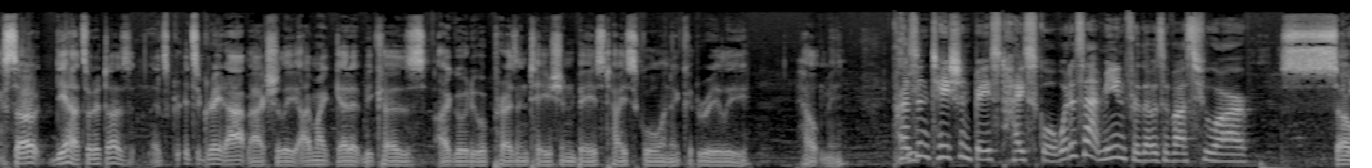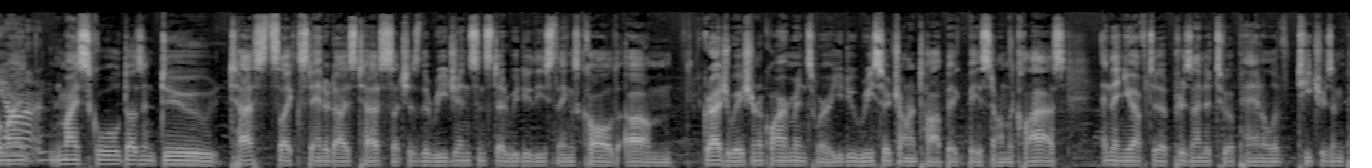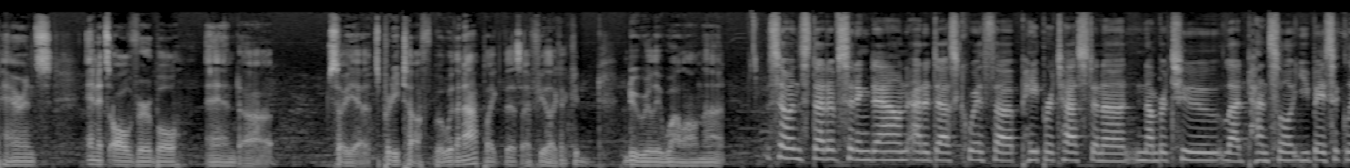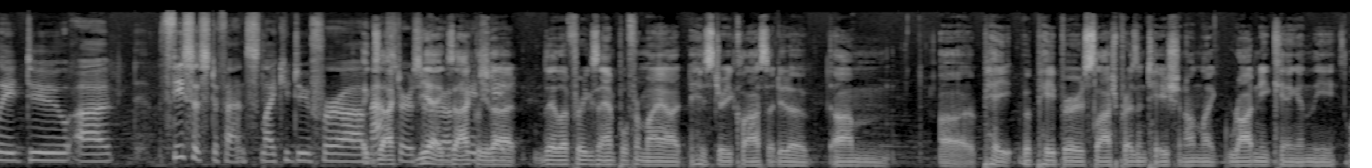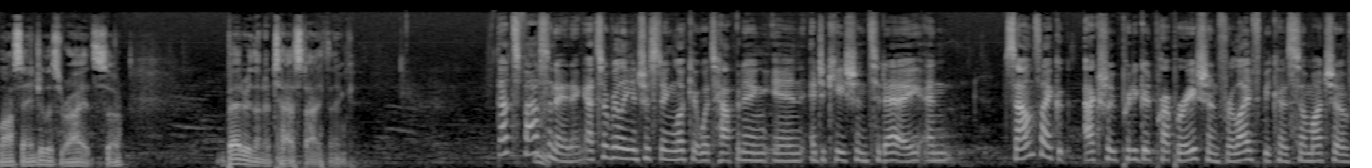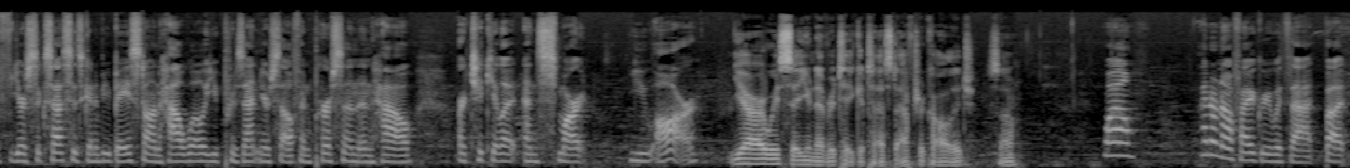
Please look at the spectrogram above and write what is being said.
so yeah, that's what it does. It's it's a great app actually. I might get it because I go to a presentation based high school and it could really help me. Presentation based high school. What does that mean for those of us who are So my my school doesn't do tests like standardized tests such as the Regents. Instead, we do these things called um, graduation requirements, where you do research on a topic based on the class, and then you have to present it to a panel of teachers and parents, and it's all verbal. And uh, so yeah, it's pretty tough. But with an app like this, I feel like I could do really well on that. So instead of sitting down at a desk with a paper test and a number two lead pencil, you basically do a thesis defense like you do for a master's. Yeah, exactly PhD. that. They, let- for example, for my uh, history class, I did a um, uh, pa- a paper slash presentation on like Rodney King and the Los Angeles riots. So better than a test, I think. That's fascinating. That's a really interesting look at what's happening in education today and sounds like actually pretty good preparation for life because so much of your success is going to be based on how well you present yourself in person and how articulate and smart you are. Yeah, I always say you never take a test after college. So Well, I don't know if I agree with that, but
